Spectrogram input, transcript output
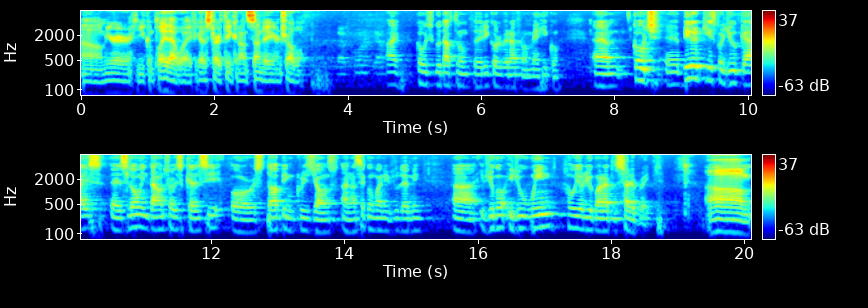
um, you're you can play that way. If you got to start thinking on Sunday, you're in trouble. Hi, Coach. Good afternoon. Federico Rivera from Mexico. Um, Coach, uh, bigger keys for you guys: uh, slowing down Travis Kelce or stopping Chris Jones. And a second one, if you let me, uh, if you go, if you win, how are you gonna celebrate? Um,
